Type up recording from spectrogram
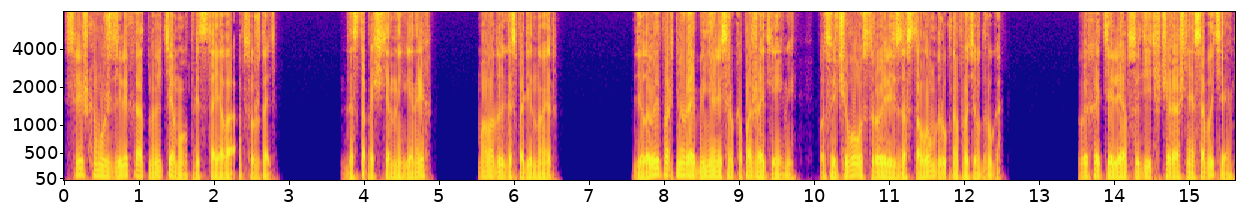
Слишком уж деликатную тему предстояло обсуждать. «Достопочтенный Генрих, молодой господин Нойер, Деловые партнеры обменялись рукопожатиями, после чего устроились за столом друг напротив друга. «Вы хотели обсудить вчерашнее событие?»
